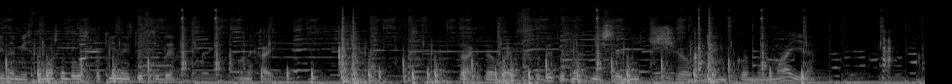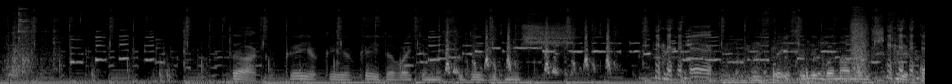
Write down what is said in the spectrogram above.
І на місце. Можна було спокійно йти сюди. Ну нехай. Так, давай сюди. Тут нас більше нічогенько немає. Так, окей, окей, окей, давайте ми сюди зубну і сюди бананову шкірку.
